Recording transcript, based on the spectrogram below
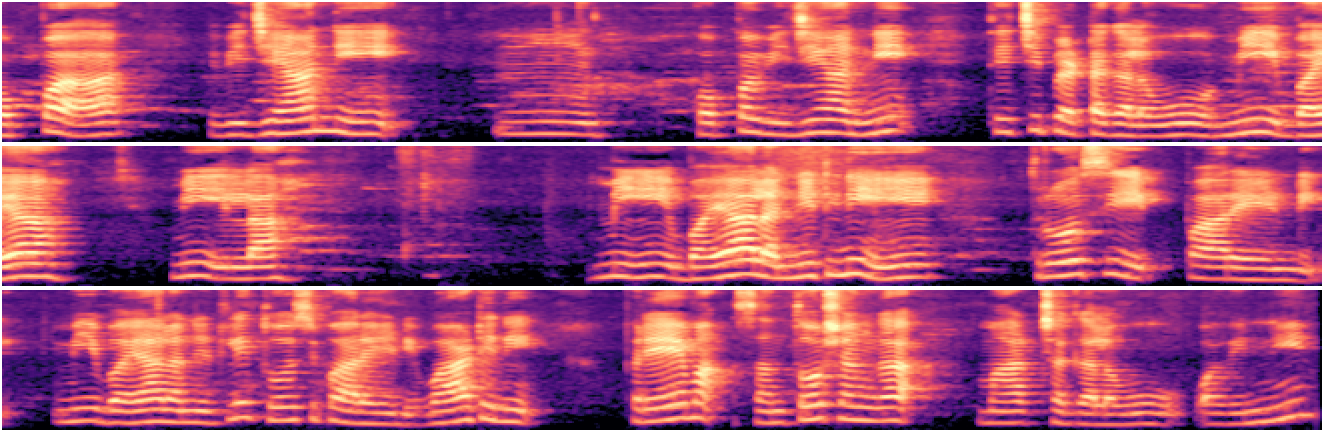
గొప్ప విజయాన్ని గొప్ప విజయాన్ని తెచ్చిపెట్టగలవు. మీ భయ మీ ఇలా మీ భయాలన్నిటినీ త్రోసి పారేయండి మీ భయాలన్నిటినీ తోసిపారేయండి వాటిని ప్రేమ సంతోషంగా మార్చగలవు. అవన్నీ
